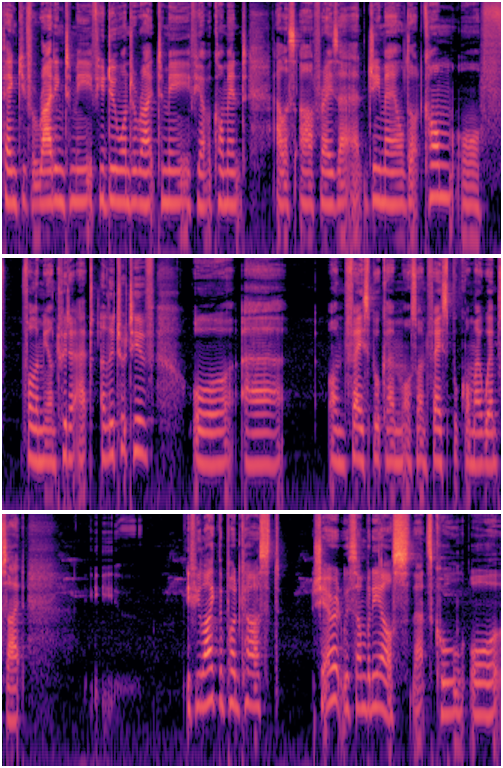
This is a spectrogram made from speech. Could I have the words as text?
Thank you for writing to me. If you do want to write to me, if you have a comment, alicerfraser at gmail.com or f- follow me on Twitter at alliterative or uh, on Facebook. I'm also on Facebook or my website. If you like the podcast, share it with somebody else. That's cool. Or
